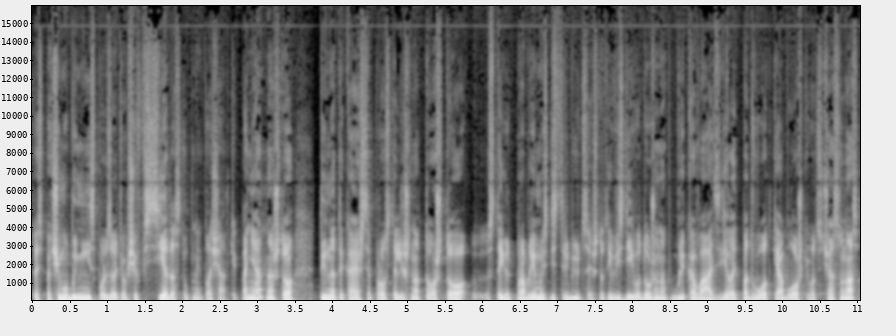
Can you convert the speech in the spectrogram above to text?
То есть почему бы не использовать вообще все доступные площадки? Понятно, что ты натыкаешься просто лишь на то, что стоят проблемы с дистрибьюцией, что ты везде его должен опубликовать, сделать подводки, обложки. Вот сейчас у нас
